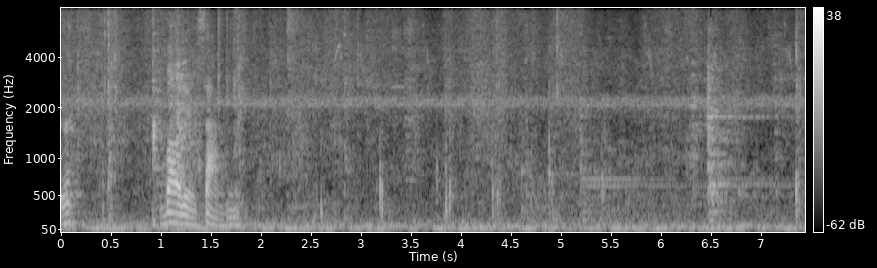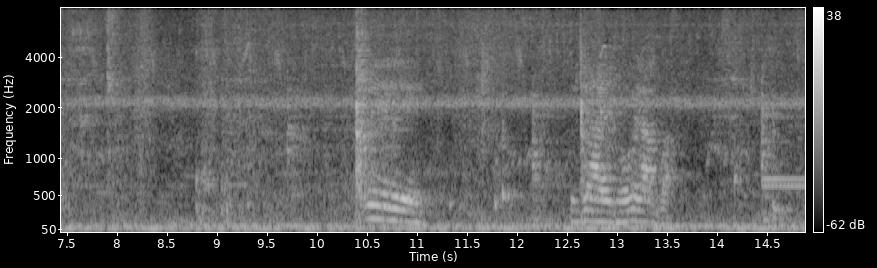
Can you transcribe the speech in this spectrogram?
เดี๋ยนะบ้าเลยสั่งเลย เอ้ยคุณยายโทรไปรับอะ เออ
